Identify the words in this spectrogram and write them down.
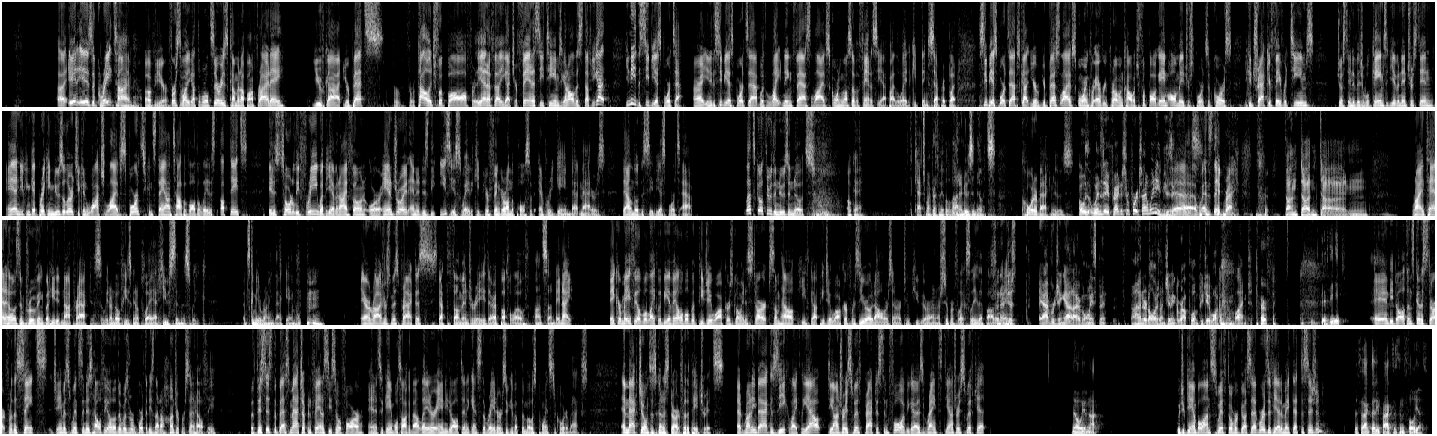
Uh, it is a great time of year. First of all, you got the World Series coming up on Friday. You've got your bets for, for college football, for the NFL. You got your fantasy teams. You got all this stuff. You got you need the CBS Sports app. All right, you need the CBS Sports app with lightning fast live scoring. We also have a fantasy app, by the way, to keep things separate. But CBS Sports app's got your your best live scoring for every pro and college football game, all major sports, of course. You can track your favorite teams just individual games that you have an interest in, and you can get breaking news alerts. You can watch live sports. You can stay on top of all the latest updates. It is totally free, whether you have an iPhone or Android, and it is the easiest way to keep your finger on the pulse of every game that matters. Download the CBS Sports app. Let's go through the news and notes. okay. I have to catch my breath. We have a lot of news and notes. Quarterback news. Oh, is it Wednesday practice report time? We need music. Yeah. Wednesday practice. dun dun dun. Ryan Tannehill is improving, but he did not practice, so we don't know if he's going to play at Houston this week. That's going to be a running back game. Aaron Rodgers missed practice. He's got the thumb injury. They're at Buffalo on Sunday night. Baker Mayfield will likely be available, but PJ Walker is going to start. Somehow Heath got PJ Walker for zero dollars in our two Q or on our Superflex league. That bothered So now me. just averaging out, I've only spent hundred dollars on Jimmy Garoppolo and PJ Walker combined. perfect. 50 each. Andy Dalton's going to start for the Saints. Jameis Winston is healthy, although there was a report that he's not 100% healthy. But this is the best matchup in fantasy so far, and it's a game we'll talk about later. Andy Dalton against the Raiders, who give up the most points to quarterbacks. And Mac Jones is going to start for the Patriots. At running back, Zeke likely out. DeAndre Swift practiced in full. Have you guys ranked DeAndre Swift yet? No, we have not. Would you gamble on Swift over Gus Edwards if you had to make that decision? The fact that he practiced in full, yes.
